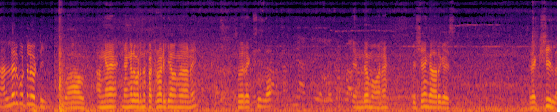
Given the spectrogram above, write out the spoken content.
നല്ലൊരു പൊട്ടൽ പൊട്ടി. വാവ് അങ്ങനെ ഞങ്ങൾ ഇവിടുന്ന് പെട്രോൾ അടിക്കാൻ വന്നതാണ്. സോ രക്ഷയില്ല. എന്റെ മോനെ വിഷയം കാറ് കേസ് രക്ഷയില്ല.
